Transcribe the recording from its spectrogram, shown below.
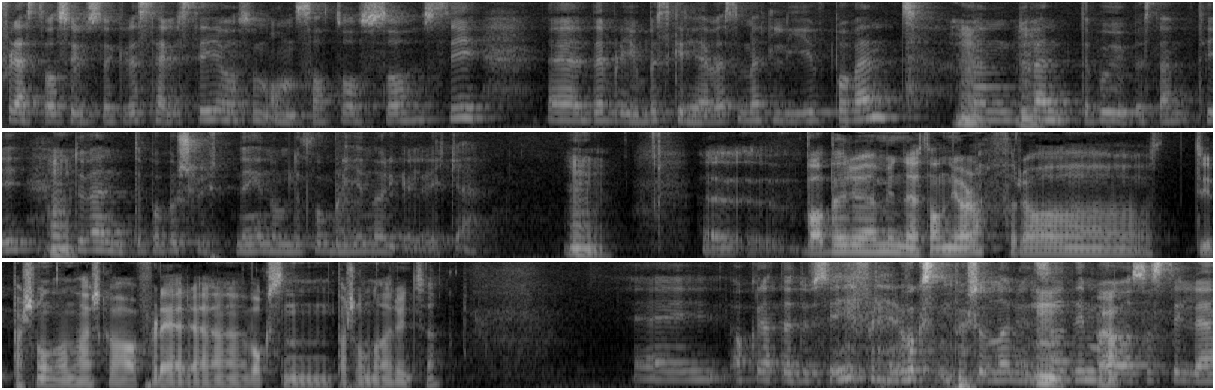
fleste asylsøkere selv sier, og som ansatte også sier. Det blir jo beskrevet som et liv på vent, Mm, men du mm, venter på ubestemt tid. mm, Du venter på beslutningen om du får bli i Norge eller ikke. mm. Eh, Hva bør myndighetene gjøre da, for at de personene her skal ha flere voksenpersoner rundt seg? Eh, akkurat det du sier, flere voksenpersoner rundt Mm, seg. De må jo også stille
